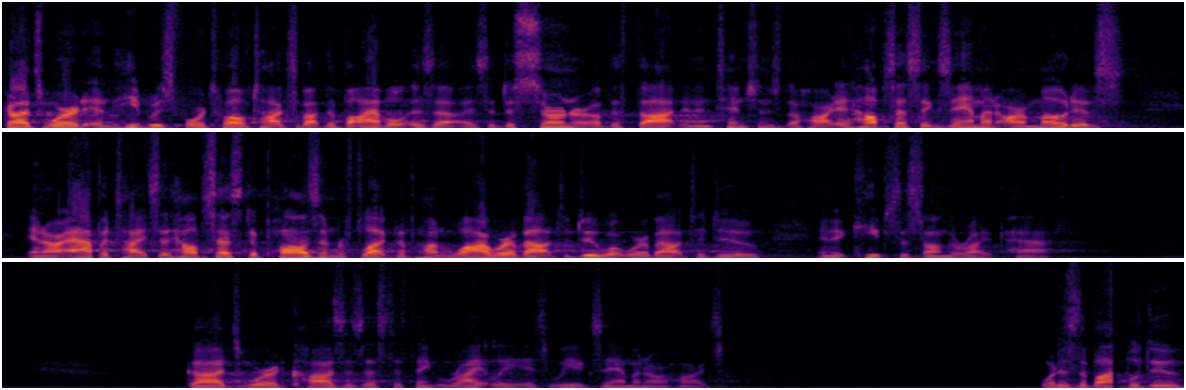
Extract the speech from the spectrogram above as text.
God's word in Hebrews 4:12 talks about the Bible as a, as a discerner of the thought and intentions of the heart. It helps us examine our motives and our appetites. It helps us to pause and reflect upon why we're about to do what we're about to do, and it keeps us on the right path. God's word causes us to think rightly as we examine our hearts. What does the Bible do?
